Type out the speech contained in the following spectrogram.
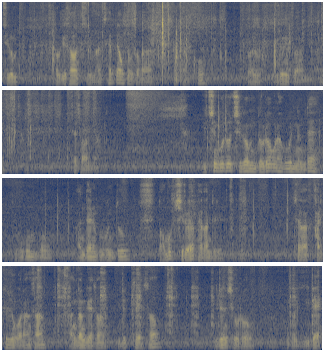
지금 거기서 지금 한 세 병 정도가 괜찮고, 이름이 또 안, 아이, 참, 죄송합니다. 이 친구도 지금 노력을 하고 있는데 조금 뭐 안 되는 부분도 너무 길어요 배관들이 제가 가르쳐 준 건 항상 양변기에서 이렇게 해서 이런 식으로 그래서 200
